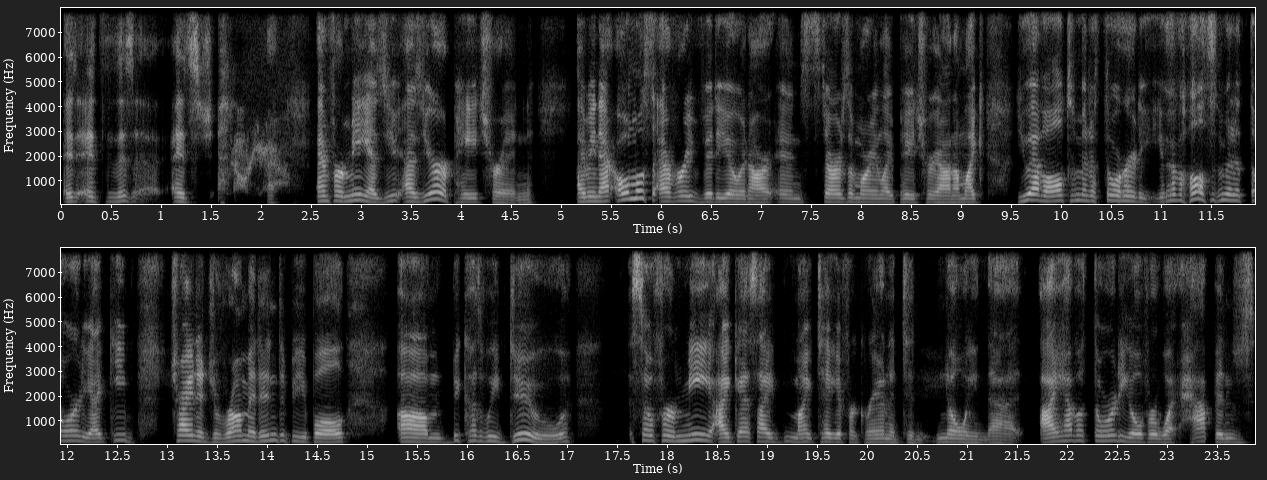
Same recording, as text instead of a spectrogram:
It, it's this, uh, it's, Oh yeah. and for me, as you, as you're a patron, I mean, at almost every video in our, in Stars of Morning Light Patreon, I'm like, you have ultimate authority. You have ultimate authority. I keep trying to drum it into people, um, because we do so for me, I guess I might take it for granted to knowing that I have authority over what happens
